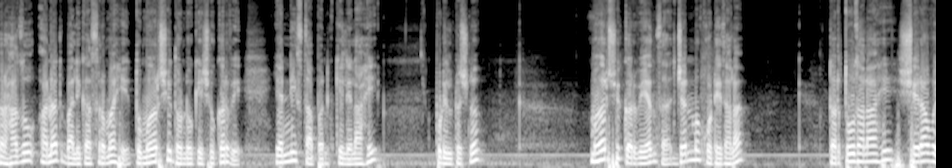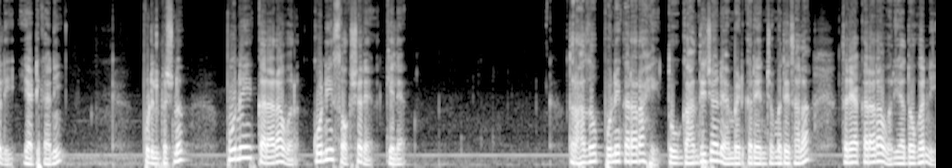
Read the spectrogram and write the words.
तर हा जो अनाथ बालिकाश्रम आहे तो महर्षी धोंडोकेशव कर्वे यांनी स्थापन केलेला आहे. पुढील प्रश्न. महर्षी कर्वे यांचा जन्म कोठे झाला? तर तो झाला आहे शेरावली या ठिकाणी. पुढील प्रश्न. पुणे करारावर कोणी स्वाक्षऱ्या केल्या? तर हा जो पुणे करार आहे तो गांधीजी आणि आंबेडकर यांच्यामध्ये झाला. तर या करारावर या दोघांनी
